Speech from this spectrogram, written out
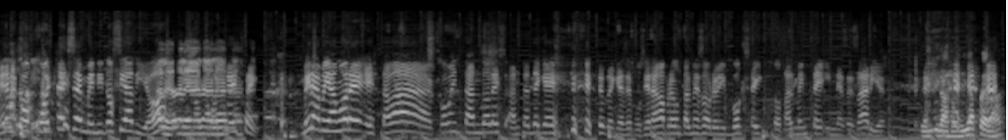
Mira, compórtense, bendito sea Dios. Mira, mi amores, estaba comentándoles antes de que, de que se pusieran a preguntarme sobre mi boxer totalmente innecesario. y las rodillas pelas.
